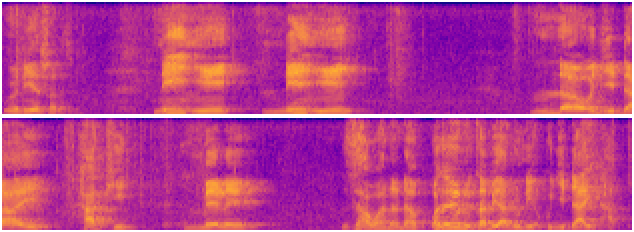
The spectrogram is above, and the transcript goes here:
huyo ni Yesu anasema ninyi ninyi mnaojidai haki mbele za wanadamu. Kwanza hiyo ni tabia ya dunia, kujidai haki.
